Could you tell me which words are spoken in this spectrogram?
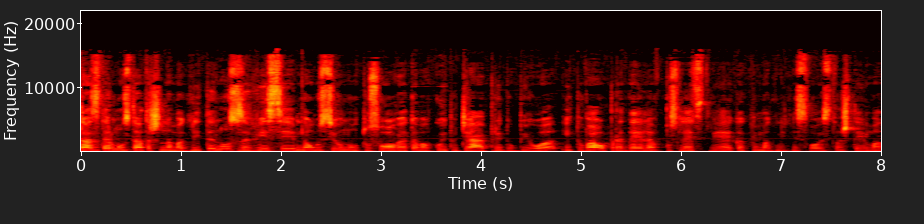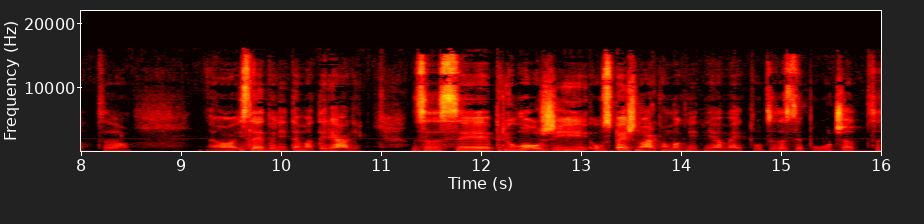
Тази термостатъчна магнитеност зависи много силно от условията, в които тя е придобила и това определя в последствие какви магнитни свойства ще имат изследваните материали. За да се приложи успешно археомагнитния метод, за да се получат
